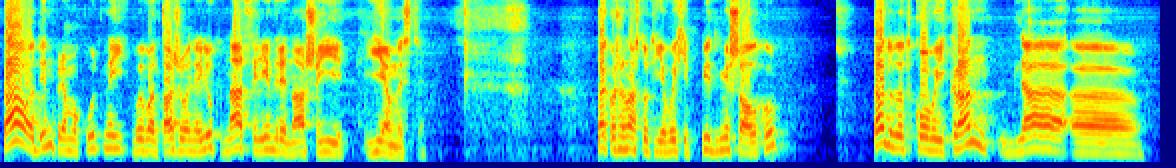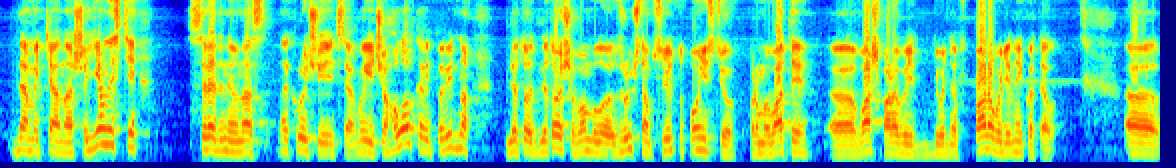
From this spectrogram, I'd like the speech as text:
та один прямокутний вивантажувальний люк на циліндрі нашої ємності. Також у нас тут є вихід під мішалку та додатковий кран для, е, для миття нашої ємності. Зсередини у нас накручується миюча головка, відповідно, для того, для того, щоб вам було зручно абсолютно повністю промивати е, ваш пароводяний котел. Е,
